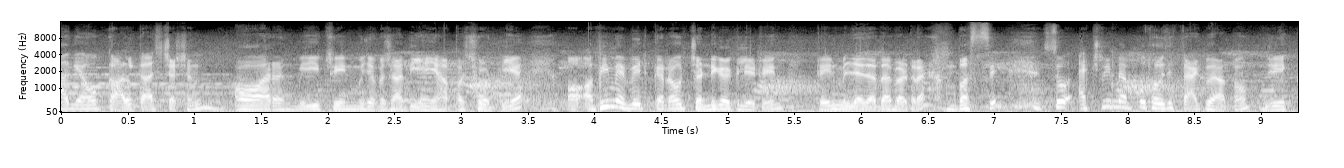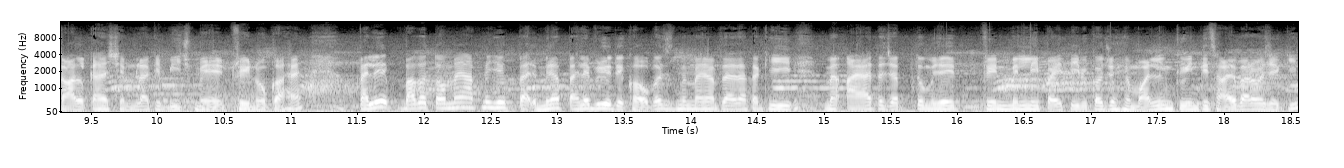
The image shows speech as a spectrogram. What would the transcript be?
आ गया हूँ कालका स्टेशन और मेरी ट्रेन मुझे दी है, यहाँ पर छोड़ दी है। और अभी मैं वेट कर रहा हूँ चंडीगढ़ के लिए ट्रेन। ट्रेन मिल जाए ज़्यादा बेटर है, बस से। सो एक्चुअली मैं आपको थोड़ी सी फैक्ट बताता हूँ, जो ये कालका है, शिमला के बीच में ट्रेनों का है। पहले बात बताऊँ, मैं आपने जो मेरा पहले वीडियो देखा होगा, जिसमें मैंने बताया था कि मैं आया था जब तो मुझे ट्रेन मिल नहीं पाई थी बिकॉज़ जो हिमालयन क्वीन थी साढ़े बारह बजे की,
